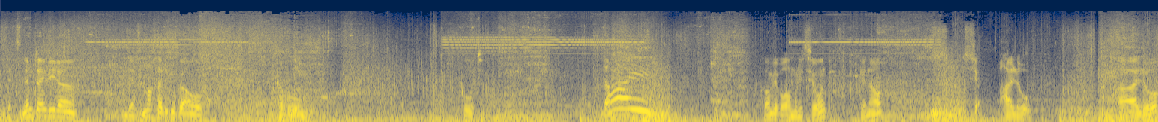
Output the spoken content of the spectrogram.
Und jetzt nimmt er ihn wieder. Und jetzt macht er die Luke auf. Kaboom. Gut. Nein! Komm, wir brauchen Munition. Genau. Ja... Hallo? Hallo?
